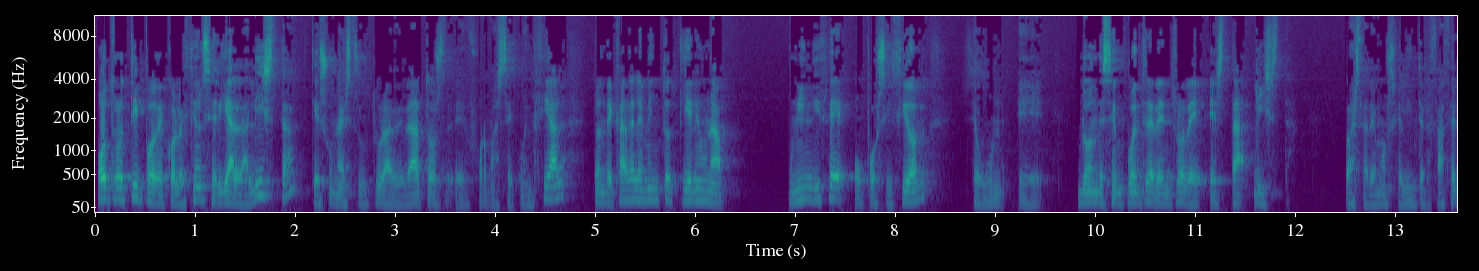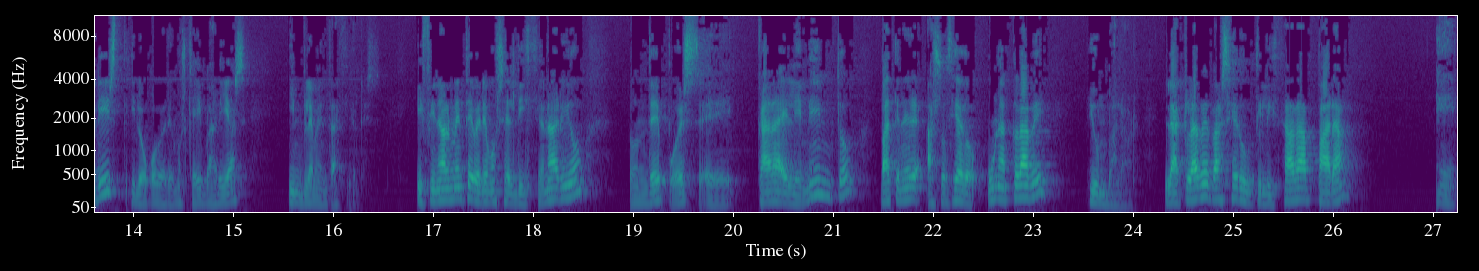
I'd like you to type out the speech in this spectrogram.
Otro tipo de colección sería la lista, que es una estructura de datos de forma secuencial, donde cada elemento tiene un índice o posición según donde se encuentre dentro de esta lista. Bastaremos el interfaz list y luego veremos que hay varias implementaciones. Y finalmente veremos el diccionario, donde pues, eh, cada elemento va a tener asociado una clave y un valor. La clave va a ser utilizada para eh,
